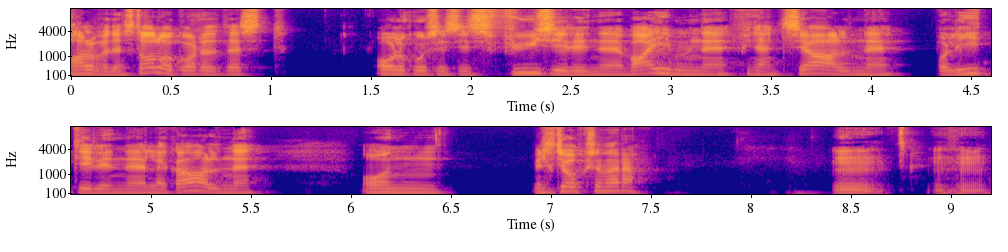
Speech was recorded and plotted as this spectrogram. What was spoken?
halvadest olukordadest. olgu see siis füüsiline, vaimne, finantsiaalne, poliitiline, legaalne, on, me lihtsalt jookseme ära. mm,. Mm -hmm.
